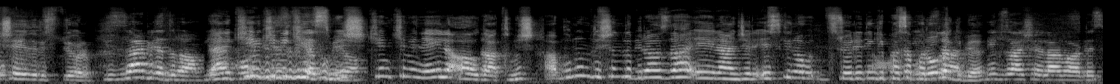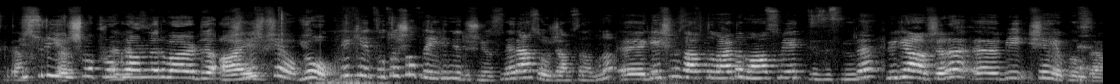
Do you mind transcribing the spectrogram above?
ya. şeyler istiyorum. Diziler bile dram. Yani kim komedi kimi dizi bile yapılmıyor. kesmiş, kim kimi neyle aldatmış. Ha, bunun dışında biraz daha eğlenceli. Eski o söylediğin gibi Ne pasaparola güzel- gibi. Ne güzel şeyler vardı eskiden. Bir sürü yarışma programları vardı. Aile hiçbir şey yok. Yok. yok. Peki Photoshop'la ilgili ne düşünüyorsun? Neden soracağım sana bunu? Ee, geçtiğimiz haftalarda Masumiyet dizisinde Hülya Avşar'a e, bir şey yapıldı.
